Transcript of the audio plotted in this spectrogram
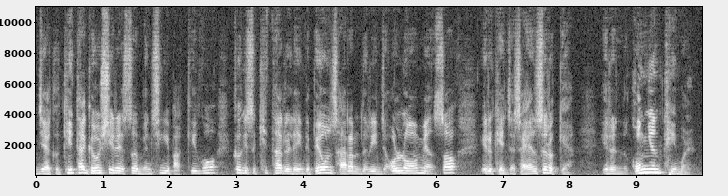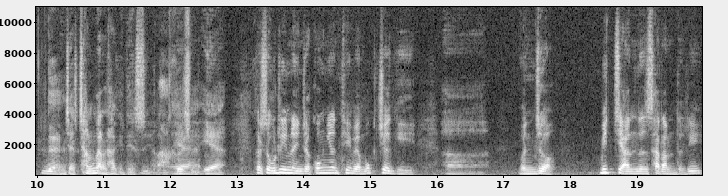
이제 그 기타 교실에서 명칭이 바뀌고 거기서 기타를 내는데 배운 사람들이 이제 올라오면서 이렇게 이제 자연스럽게 이런 공연팀을 네. 이제 창단을 하게 됐어요. 아, 그러시군요. 예, 예. 그래서 우리는 이제 공연팀의 목적이 어, 먼저 믿지 않는 사람들이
